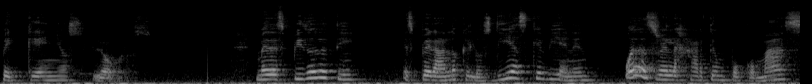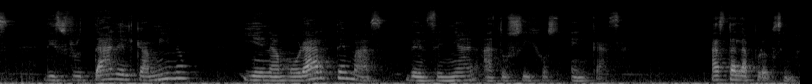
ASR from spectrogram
pequeños logros. Me despido de ti esperando que los días que vienen puedas relajarte un poco más, disfrutar el camino y enamorarte más de enseñar a tus hijos en casa. Hasta la próxima.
